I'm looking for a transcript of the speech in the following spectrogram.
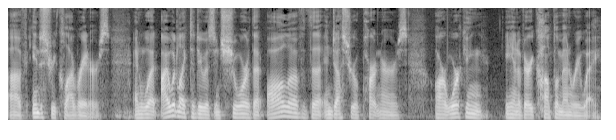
of industry collaborators. Mm-hmm. And what I would like to do is ensure that all of the industrial partners are working in a very complementary way.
